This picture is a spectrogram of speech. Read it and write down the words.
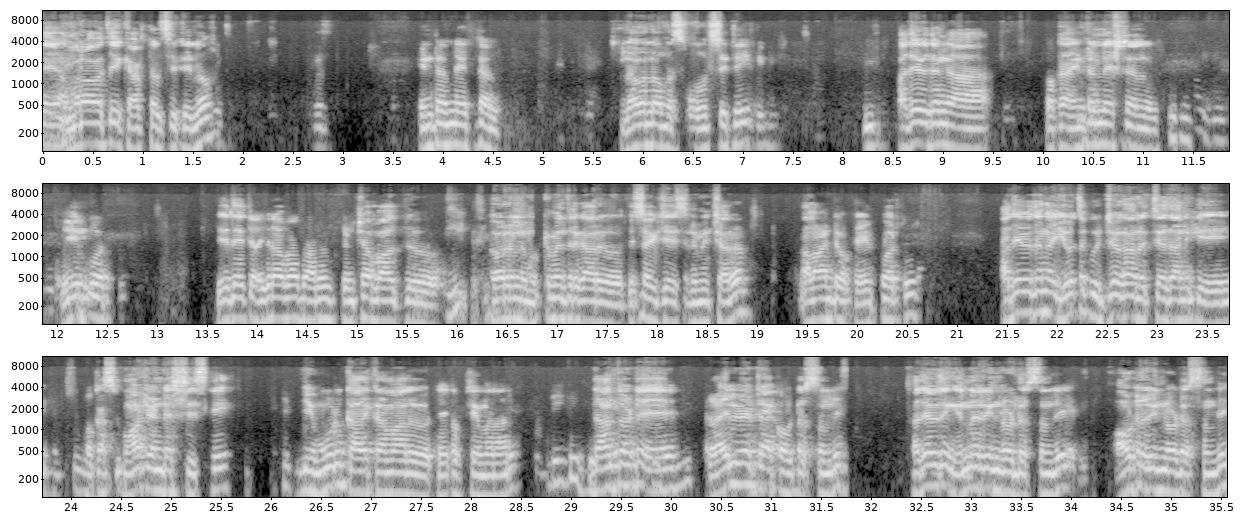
Amaravati capital సిటీలో international లెవెల్లో ఒక స్పోర్ట్స్ సిటీ. అదేవిధంగా ఒక ఇంటర్నేషనల్ ఎయిర్పోర్ట్. ఏదైతే హైదరాబాద్ ఆ రోజు శంషాబాద్ గవర్నర్ ముఖ్యమంత్రి గారు డిసైడ్ చేసి నిర్మించారో అలాంటి ఒక ఎయిర్పోర్ట్. అదేవిధంగా యువతకు ఉద్యోగాలు వచ్చేదానికి ఒక స్మార్ట్ ఇండస్ట్రీస్కి ఈ మూడు కార్యక్రమాలు టేకప్ చేయమన్నారు. దాంతో రైల్వే ట్రాక్ ఒకటి వస్తుంది. అదేవిధంగా ఇన్నర్ రింగ్ రోడ్ వస్తుంది. అవుటర్ రింగ్ రోడ్ వస్తుంది.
